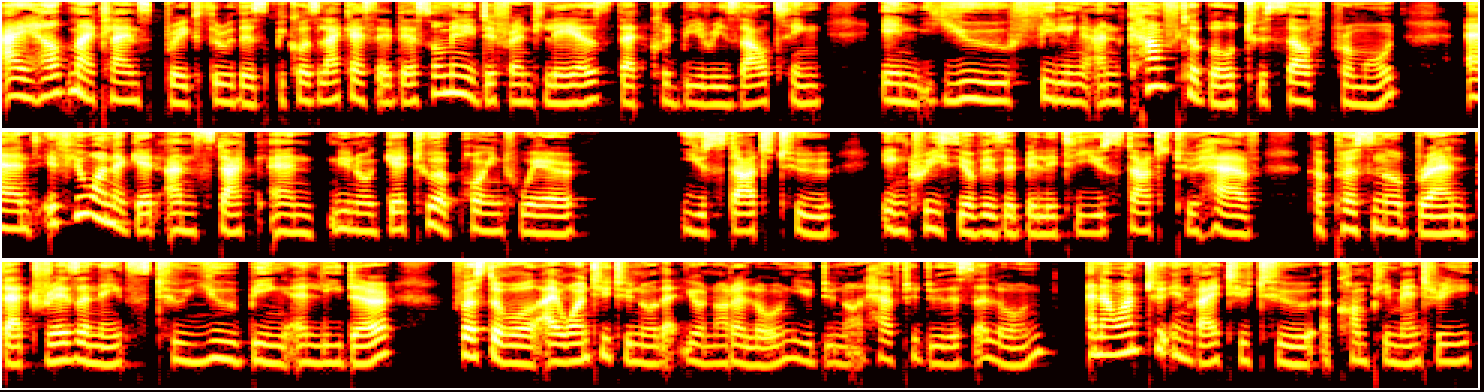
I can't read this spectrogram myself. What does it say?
I help my clients break through this because, like I said, there's so many different layers that could be resulting in you feeling uncomfortable to self promote. And if you want to get unstuck and, you know, get to a point where you start to increase your visibility, you start to have a personal brand that resonates to you being a leader, First of all, I want you to know that you're not alone. You do not have to do this alone. And I want to invite you to a complimentary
